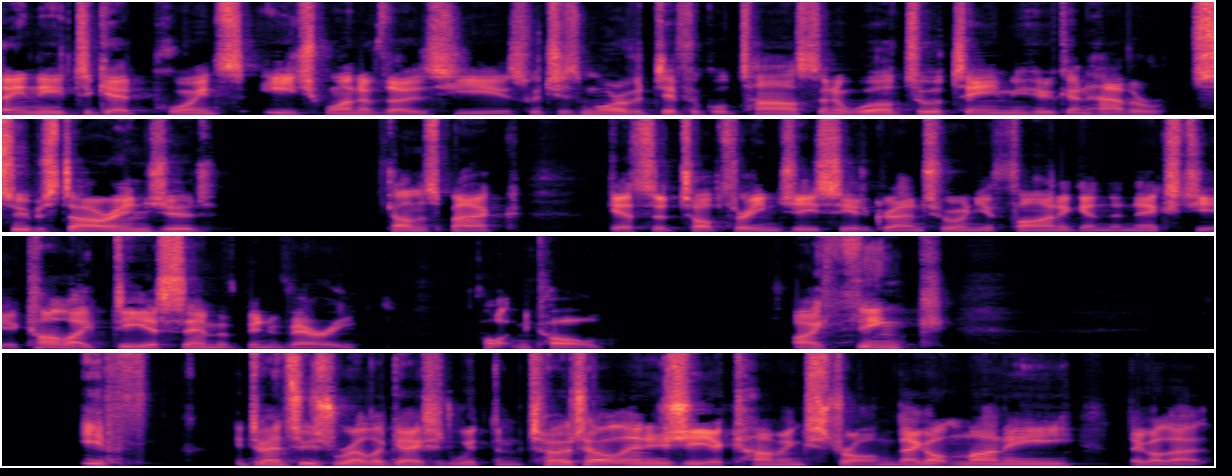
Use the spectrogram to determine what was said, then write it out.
they need to get points each one of those years, which is more of a difficult task than a World Tour team who can have a superstar injured, comes back, gets a top three in GC at Grand Tour, and you're fine again the next year. Kind of like DSM have been very hot and cold. I think if it depends who's relegated with them. Total Energy are coming strong. They got money. They got that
